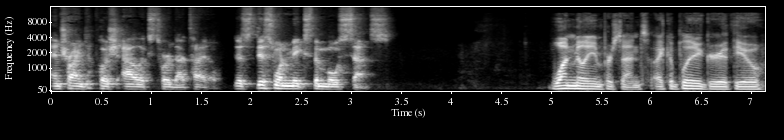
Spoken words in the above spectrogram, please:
and trying to push Alex toward that title. This this one makes the most sense. One million percent. I completely agree with you.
